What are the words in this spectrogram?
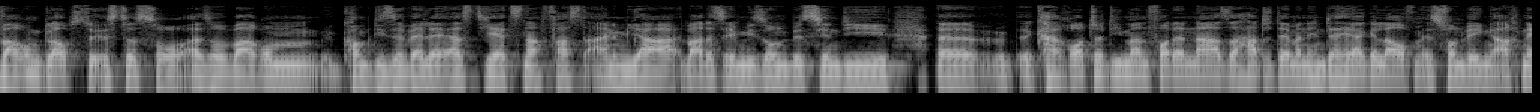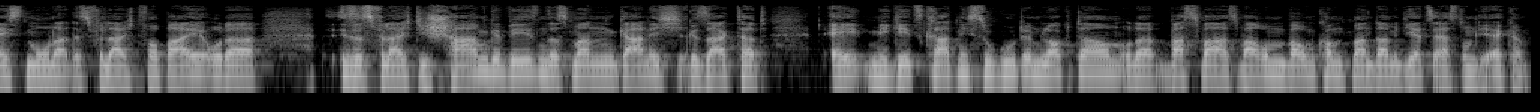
Warum glaubst du, ist das so? Also warum kommt diese Welle erst jetzt nach fast einem Jahr? War das irgendwie so ein bisschen die äh, Karotte, die man vor der Nase hatte, der man hinterhergelaufen ist, von wegen, ach, nächsten Monat ist vielleicht vorbei? Oder ist es vielleicht die Scham gewesen, dass man gar nicht gesagt hat, ey, mir geht's gerade nicht so gut im Lockdown? Oder was war's? Warum, warum kommt man damit jetzt erst um die Ecke?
